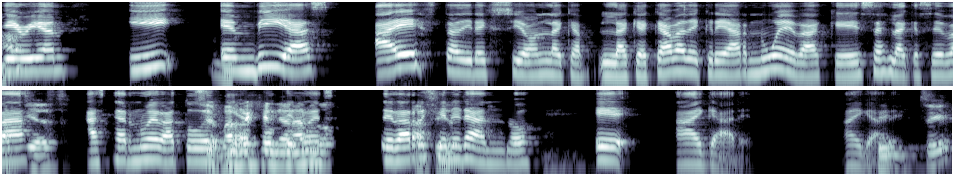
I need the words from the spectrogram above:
Ethereum y envías a esta dirección, la que, la que acaba de crear nueva, que esa es la que se va a hacer nueva todo el tiempo, se va regenerando. Eh, I got it. I got it.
